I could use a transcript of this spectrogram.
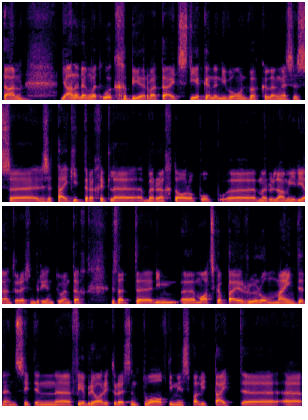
Dan die ander ding wat ook gebeur wat 'n uitstekende nuwe ontwikkeling is is uh dis 'n tydjie terug het hulle berig daarop op uh Marula Media in 2023 is dat uh, die uh, maatskappy Rural Maintenance het in uh, Februarie 2012 die munisipaliteit uh uh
